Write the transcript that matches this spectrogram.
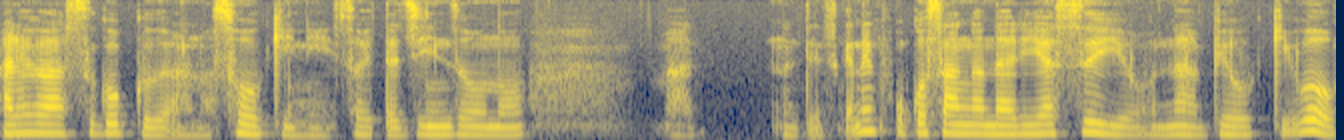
あれはすごくあの早期にそういった腎臓の、まあ、なんていうんですかねお子さんがなりやすいような病気を、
